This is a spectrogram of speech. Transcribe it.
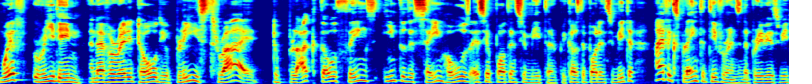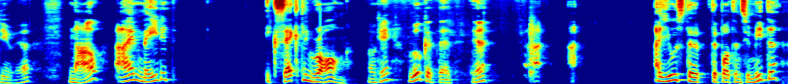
With read-in, and I've already told you, please try to plug those things into the same holes as your potentiometer, because the potentiometer, I've explained the difference in the previous video. Yeah? Now I made it exactly wrong. Okay, look at that. Yeah, I, I, I used the, the potentiometer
